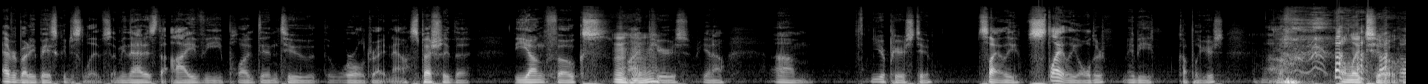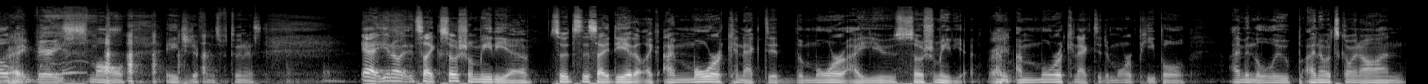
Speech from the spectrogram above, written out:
everybody basically just lives. I mean, that is the IV plugged into the world right now, especially the the young folks, my peers. You know, um, your peers too, slightly slightly older, maybe a couple years. only two. Only right. very small age difference between us. Yeah, you know, it's like social media. So it's this idea that like I'm more connected the more I use social media. Right. I'm, I'm more connected to more people. I'm in the loop. I know what's going on.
